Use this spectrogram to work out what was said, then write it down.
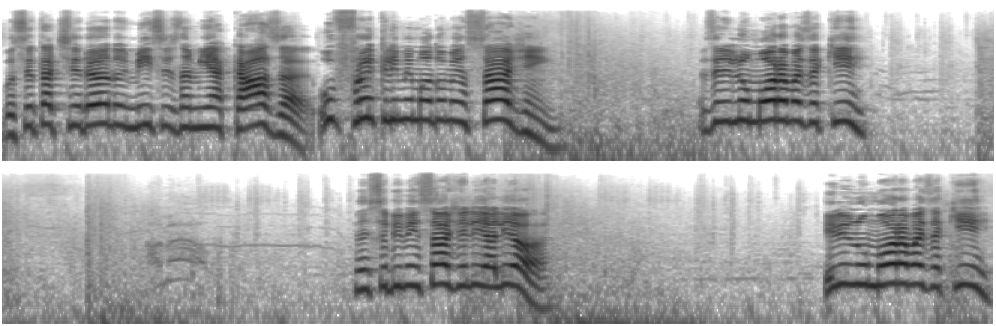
Você tá tirando mísseis na minha casa? O Franklin me mandou mensagem. Mas ele não mora mais aqui. Recebi mensagem ali, ali, ó. Ele não mora mais aqui.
